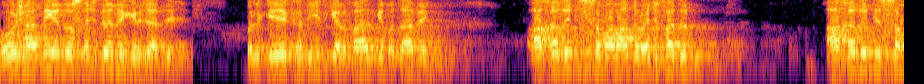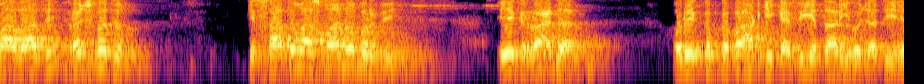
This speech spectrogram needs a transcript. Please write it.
ہوش آتی ہے تو سجدے میں گر جاتے ہیں۔ بلکہ ایک حدیث کے الفاظ کے مطابق آخذ سماوات رجفت آخذ سماوات رجفت کہ ساتوں آسمانوں پر بھی ایک رعدہ اور ایک کپ کپاہٹ کی کیفیت تاری ہو جاتی ہے۔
